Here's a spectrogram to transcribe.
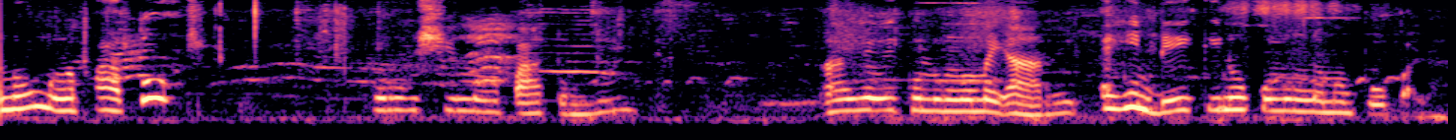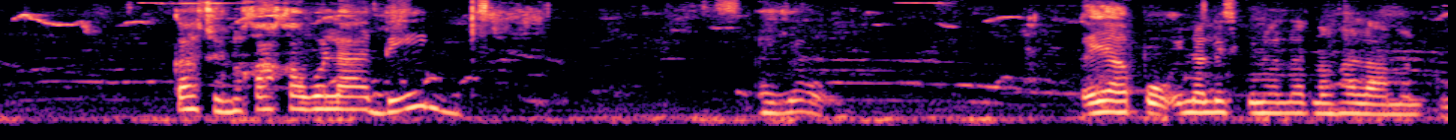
ano, mga pato. Puro yung mga patong yan. Ayaw ikulong ng may-ari. Ay hindi, kinukulong naman po pala. Kaso nakakawala din. Ayan. Kaya po, inalis ko na lahat ng halaman ko.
